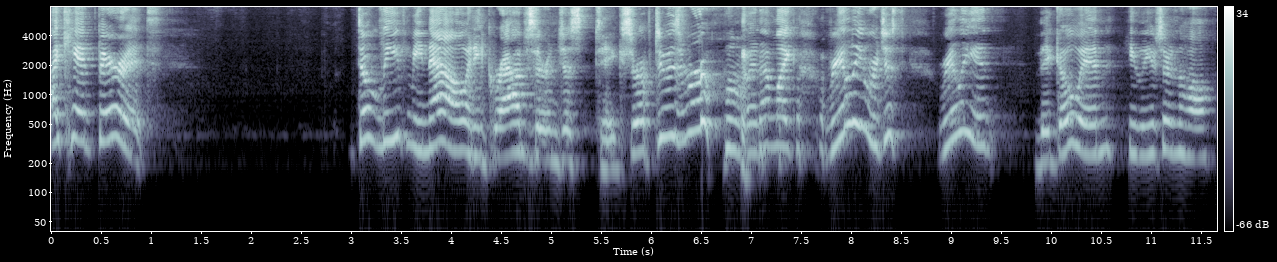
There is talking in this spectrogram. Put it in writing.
I can't bear it. Don't leave me now. And he grabs her and just takes her up to his room. And I'm like, really? We're just really in they go in, he leaves her in the hall.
